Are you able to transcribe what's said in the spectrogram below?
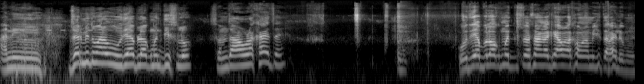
आणि जर मी तुम्हाला उद्या ब्लॉगमध्ये दिसलो समजा आवळा खायचा आहे. उद्या ब्लॉगमध्ये तुला सांगा की आवळा खाऊन आम्ही जिथं राहिलो म्हणून.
